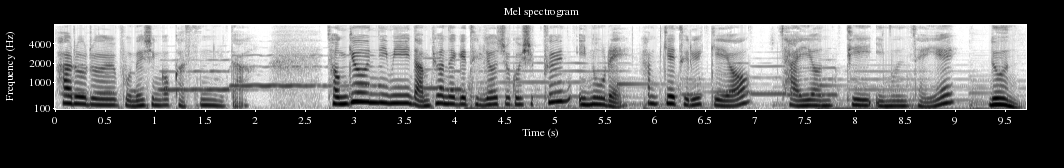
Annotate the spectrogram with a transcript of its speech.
하루를 보내신 것 같습니다. 정교훈 님이 남편에게 들려주고 싶은 이 노래 함께 들을게요. 자이언티 이문세의 눈.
